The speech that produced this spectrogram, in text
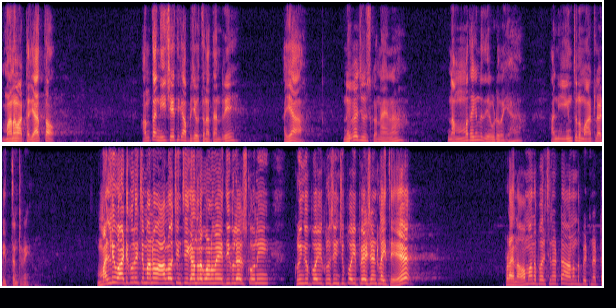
మనం అట్ట చేస్తాం. అంతా నీ చేతికి అప్పచెబుతున్నా తండ్రి. అయ్యా నువ్వే చూసుకో నాయన. నమ్మదగిన దేవుడు అయ్యా అని ఇంతును మాట్లాడి ఇత్తంటమే. మళ్ళీ వాటి గురించి మనం ఆలోచించి గందరగోళమై దిగులేసుకొని కృంగిపోయి కృషించిపోయి పేషెంట్లు అయితే ఇప్పుడు ఆయన అవమానపరిచినట్ట ఆనంద పెట్టినట్ట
